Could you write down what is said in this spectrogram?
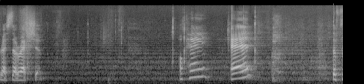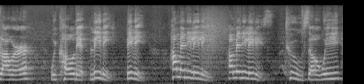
Resurrection. Okay, and the flower we called it lily. Lily. How many lily? How many lilies? Two. So we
